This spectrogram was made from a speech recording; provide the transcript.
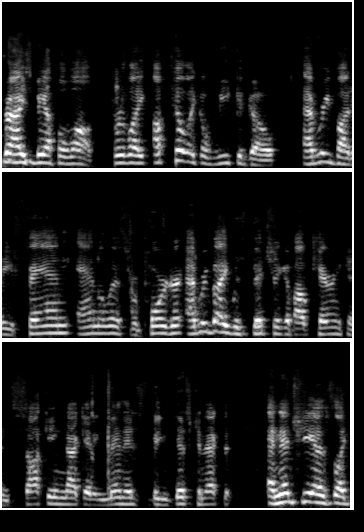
drives me up a wall. For like up till like a week ago, everybody, fan, analyst, reporter, everybody was bitching about Carrington sucking, not getting minutes, being disconnected. And then she has like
